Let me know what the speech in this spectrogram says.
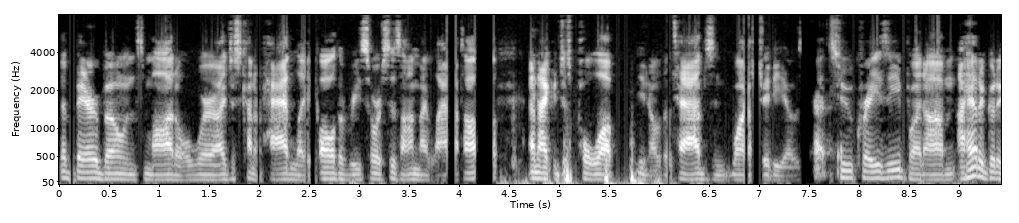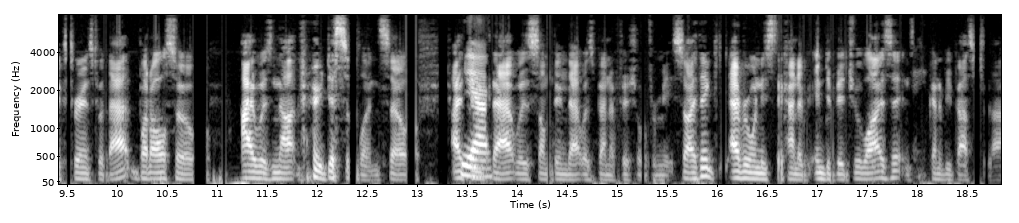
the bare bones model where I just kind of had like all the resources on my laptop and I could just pull up, you know, the tabs and watch videos. That's Too crazy, but um, I had a good experience with that. But also, I was not very disciplined. So I yeah. think that was something that was beneficial for me. So I think everyone needs to kind of individualize it and it's going to be best for that.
